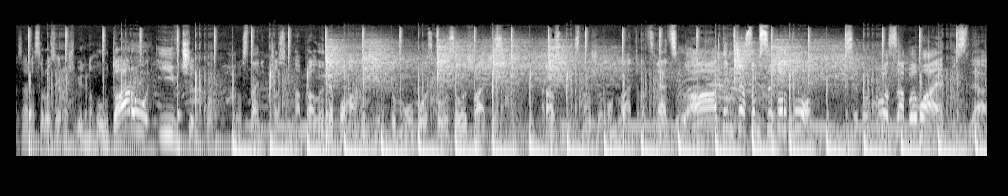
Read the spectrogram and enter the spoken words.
Зараз розіграш вільного удару. Івченко. Останнім часом набрали непоганий хід, тому обов'язково залишайтеся разом із нашою онлайн-трансляцією. А тим часом Сидорко. Сидорко забиває після.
